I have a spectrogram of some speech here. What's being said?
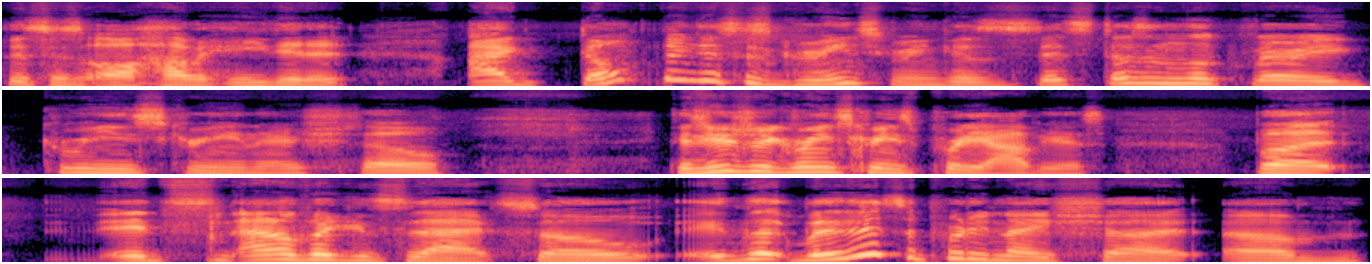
this is all how he did it. I don't think this is green screen because this doesn't look very green screen there. So because usually green screen is pretty obvious, but it's I don't think it's that. So it but it is a pretty nice shot. Um,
